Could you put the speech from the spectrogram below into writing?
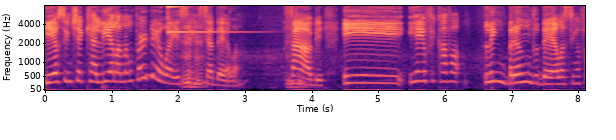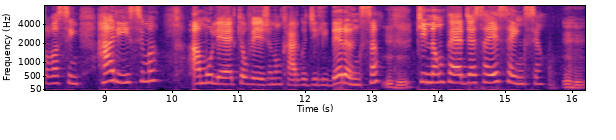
E eu sentia que ali ela não perdeu a essência uhum. dela, sabe? Uhum. E, e aí eu ficava, lembrando dela, assim, eu falava assim, raríssima a mulher que eu vejo num cargo de liderança uhum. que não perde essa essência. Uhum.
